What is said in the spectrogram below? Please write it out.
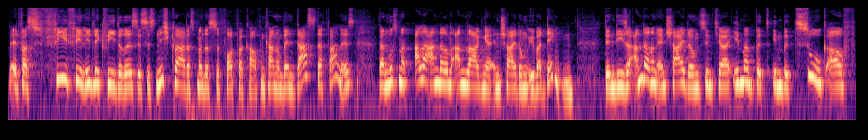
etwas viel, viel illiquideres. Es ist nicht klar, dass man das sofort verkaufen kann. Und wenn das der Fall ist, dann muss man alle anderen Anlagenentscheidungen überdenken. Denn diese anderen Entscheidungen sind ja immer in Bezug auf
